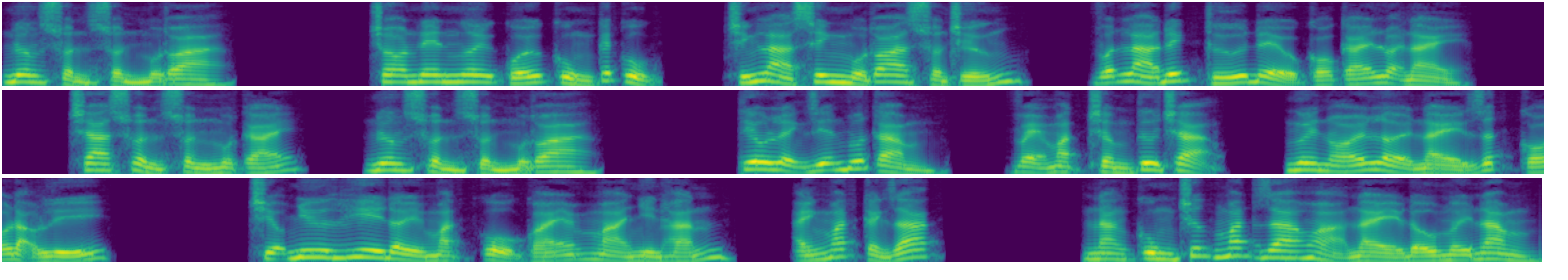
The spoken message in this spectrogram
nương xuẩn xuẩn một toa. Cho nên ngươi cuối cùng kết cục, chính là sinh một toa xuẩn trứng, vẫn là đích thứ đều có cái loại này. Cha xuẩn xuẩn một cái, nương xuẩn xuẩn một toa. Tiêu lệnh diễn bước cằm, vẻ mặt trầm tư trạng, ngươi nói lời này rất có đạo lý. Triệu như hy đầy mặt cổ quái mà nhìn hắn, ánh mắt cảnh giác. Nàng cùng trước mắt gia hỏa này đấu mấy năm,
